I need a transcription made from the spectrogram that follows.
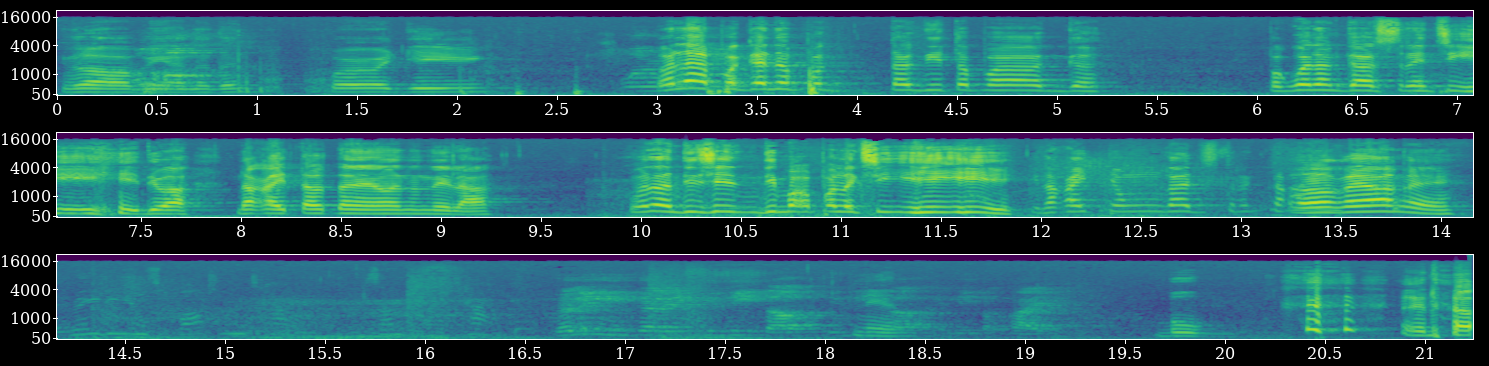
Grabe yung ano dun. Forward gaming. Wala, pag ano, pag tag dito, pag pag walang God strength si Ii, di ba? Nakite out na ano nila. Wala, hindi, si, hindi makapalag si Ii. Kinakite yung God Strike na Ah, kaya nga eh. Galing, galing. Hindi dito. Ano Hindi dito. Hindi dito. Bug. Ano?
